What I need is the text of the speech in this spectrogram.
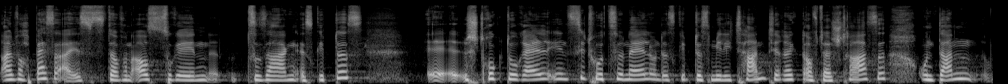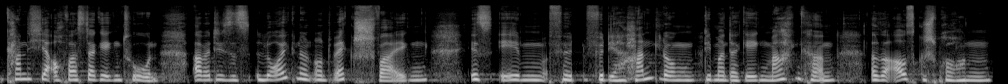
einfach besser ist, davon auszugehen, zu sagen, es gibt es, äh, strukturell, institutionell und es gibt es militant direkt auf der Straße und dann kann ich ja auch was dagegen tun. Aber dieses Leugnen und Wegschweigen ist eben für, für die Handlungen, die man dagegen machen kann, also ausgesprochen,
